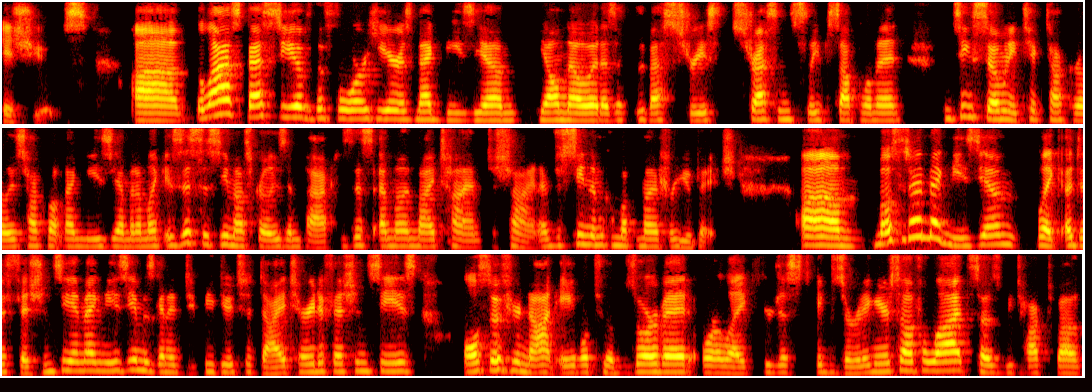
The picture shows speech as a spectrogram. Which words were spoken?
issues. Uh, the last bestie of the four here is magnesium. Y'all know it as the best stress, stress and sleep supplement. I'm seeing so many TikTok girlies talk about magnesium, and I'm like, is this the Sea Moss girlies impact? Is this Emma and my time to shine? I've just seen them come up on my For You page. Um, most of the time, magnesium, like a deficiency in magnesium, is going to be due to dietary deficiencies. Also, if you're not able to absorb it or like you're just exerting yourself a lot. So, as we talked about,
